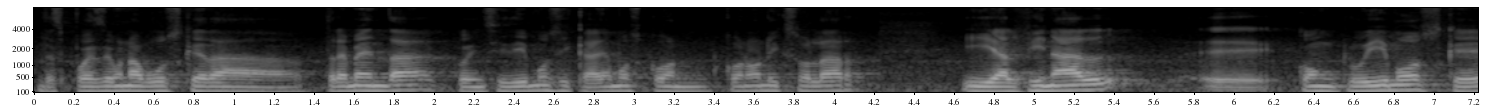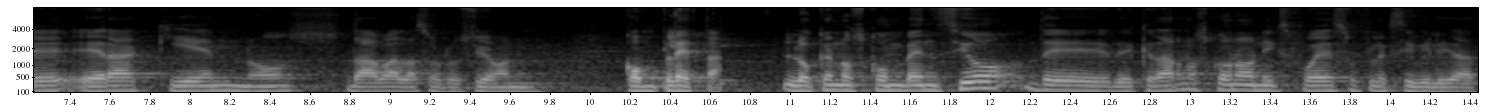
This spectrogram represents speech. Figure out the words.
Después de una búsqueda tremenda, coincidimos y caemos con, con Solar y al final eh, concluimos que era quien nos daba la solución completa. Lo que nos convenció de, quedarnos con Onyx fue su flexibilidad.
